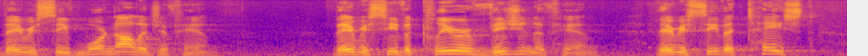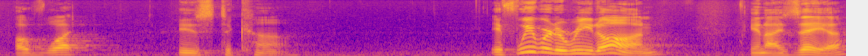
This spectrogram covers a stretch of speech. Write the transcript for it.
They receive more knowledge of Him they receive a clearer vision of Him. they receive a taste of what is to come. If we were to read on in Isaiah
